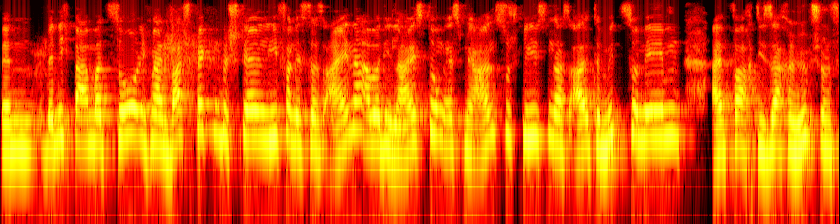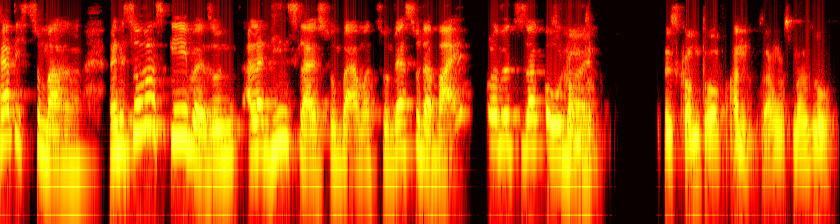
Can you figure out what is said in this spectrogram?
Wenn, wenn ich bei Amazon, ich meine, Waschbecken bestellen, liefern ist das eine, aber die Leistung, es mir anzuschließen, das alte mitzunehmen, einfach die Sache hübsch und fertig zu machen. Wenn es sowas gäbe, so aller Dienstleistung bei Amazon, wärst du dabei? Oder würdest du sagen, oh nein? Es kommt drauf an, sagen wir es mal so.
